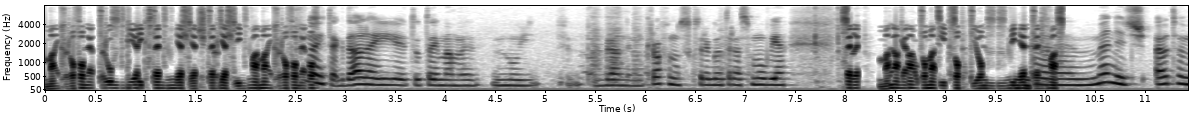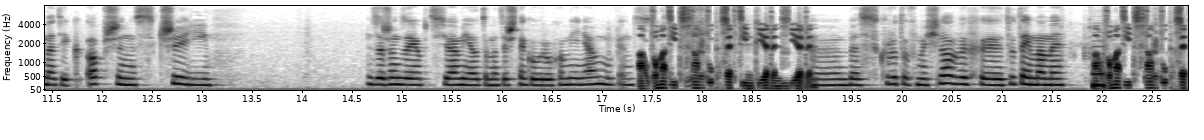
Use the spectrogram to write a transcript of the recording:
Mikrofon Trust DXT w mieście 42 mikrofony No i tak dalej. Tutaj mamy mój wybrany mikrofon, z którego teraz mówię. Manage Automatic Options zwinięte 2 E, Manage Automatic Options, czyli zarządzaj opcjami automatycznego uruchomienia, mówiąc Automatic Startup Setting 1 z 1. e, bez skrótów myślowych. E, Tutaj mamy Automatic Startup Set.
